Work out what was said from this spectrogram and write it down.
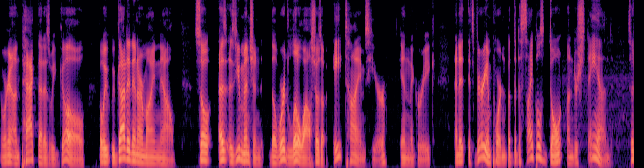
we're going to unpack that as we go, but we, have got it in our mind now. So, as, as you mentioned, the word little while shows up eight times here in the Greek, and it, it's very important, but the disciples don't understand. So,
